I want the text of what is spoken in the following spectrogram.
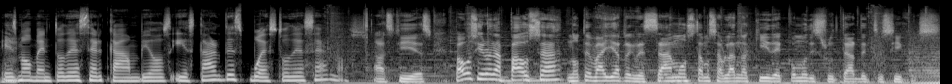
es momento de hacer cambios y estar dispuesto de hacerlos. Así es. Vamos a ir a una pausa, no te vayas, regresamos. Estamos hablando aquí de cómo disfrutar de tus hijos.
